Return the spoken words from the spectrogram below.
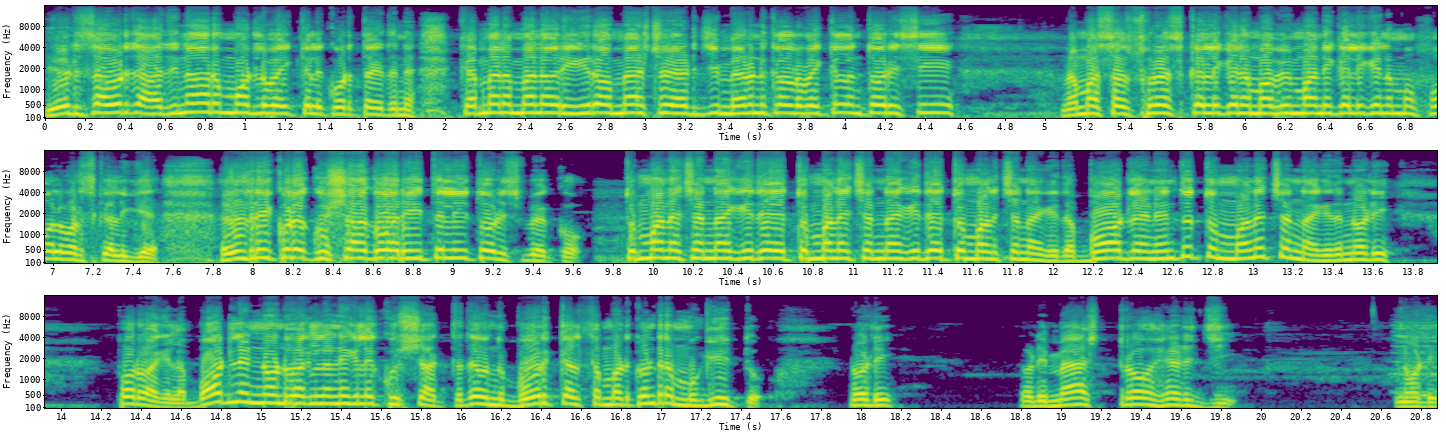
ಎರಡು ಸಾವಿರದ ಹದಿನಾರು ಮಾಡಲ್ ವೆಹಿಕಲ್ ಕೊಡ್ತಾ ಇದ್ದೇನೆ. ಕ್ಯಾಮರಾಮನ್ ಅವರು Hero master edge maroon colour vehicle ಅಂತ ತೋರಿಸಿ. ನಮ್ಮ ಸಬ್ಸ್ಕ್ರೈಬರ್ಸ್ಗಳಿಗೆ ನಮ್ಮ ಅಭಿಮಾನಿಗಳಿಗೆ, ನಮ್ಮ ಫಾಲೋವರ್ಸ್ಗಳಿಗೆ ಎಲ್ಲರಿಗೂ ಕೂಡ ಖುಷಿಯಾಗುವ ರೀತಿಯಲ್ಲಿ ತೋರಿಸಬೇಕು. ತುಂಬಾ ಚೆನ್ನಾಗಿದೆ ತುಂಬಾ ಚೆನ್ನಾಗಿದೆ ತುಂಬಾ ಚೆನ್ನಾಗಿದೆ. ಬಾಡ್ ಲೈನ್ ಅಂತೂ ತುಂಬಾ ಚೆನ್ನಾಗಿದೆ. ನೋಡಿ, ಪರವಾಗಿಲ್ಲ. ಬಾಡ್ ಲೈನ್ ನೋಡುವಾಗ ನನಗೆ ಖುಷಿ ಆಗ್ತದೆ. ಒಂದು ಬೋರ್ ಕೆಲಸ ಮಾಡಿಕೊಂಡ್ರೆ ಮುಗಿಯಿತು ನೋಡಿ ನೋಡಿ ಮ್ಯಾಸ್ಟ್ರೋ ಹೆಡ್ಜಿ ನೋಡಿ,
